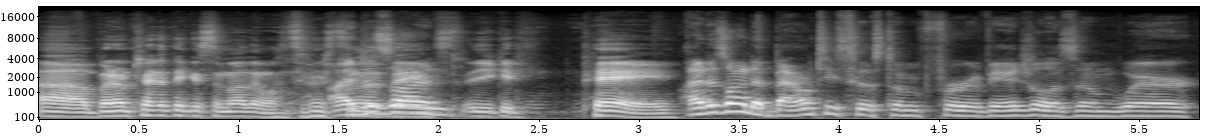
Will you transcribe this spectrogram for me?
Uh, but I'm trying to think of some other ones. Some I other things designed- that you could pay. I designed a bounty system for evangelism where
